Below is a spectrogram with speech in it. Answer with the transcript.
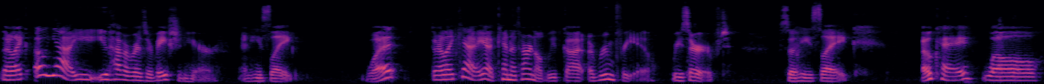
they're like, oh yeah, you you have a reservation here. And he's like, what? They're like, yeah, yeah, Kenneth Arnold, we've got a room for you reserved. So he's like, okay, well,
